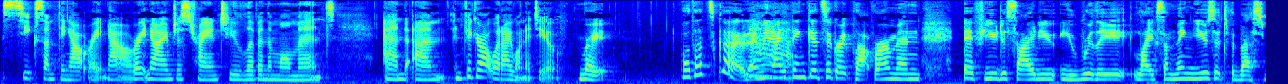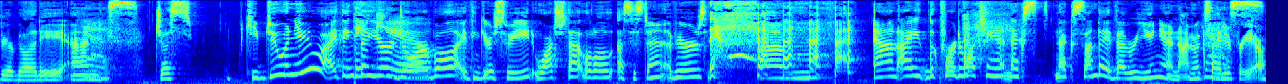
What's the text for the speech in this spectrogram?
seek something out right now. Right now, I'm just trying to live in the moment and um, and figure out what I want to do. Right. Well, that's good. I mean, I think it's a great platform, and if you decide you you really like something, use it to the best of your ability, and Yes. just keep doing you. I think that you're you. adorable. I think you're sweet. Watch that little assistant of yours. Um, and I look forward to watching it next next Sunday, the reunion. I'm excited Yes. for you.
